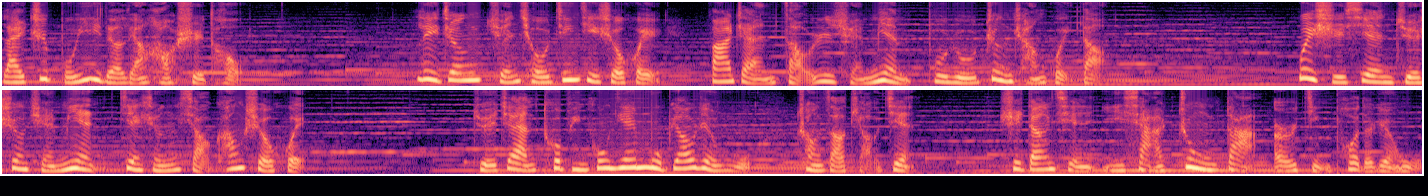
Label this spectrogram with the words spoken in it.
来之不易的良好势头，力争全球经济社会。发展早日全面步入正常轨道，为实现决胜全面建成小康社会、决战脱贫攻坚目标任务创造条件，是当前一下重大而紧迫的任务。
